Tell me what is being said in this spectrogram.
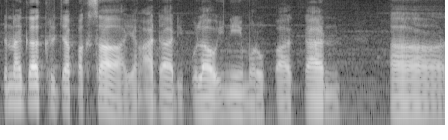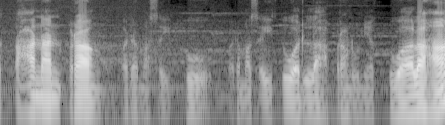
Tenaga kerja paksa yang ada di pulau ini merupakan uh, tahanan perang pada masa itu. Pada masa itu adalah Perang Dunia Kedua lah. Ha?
